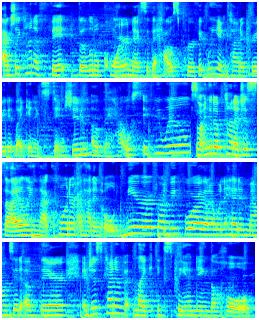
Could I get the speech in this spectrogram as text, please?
actually kind of fit the little corner next to the house perfectly and kind of created like an extension of the house, if you will. So I ended up kind of just styling that corner. I had an old mirror from before that I went ahead and mounted up there and just kind of like expanding the whole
